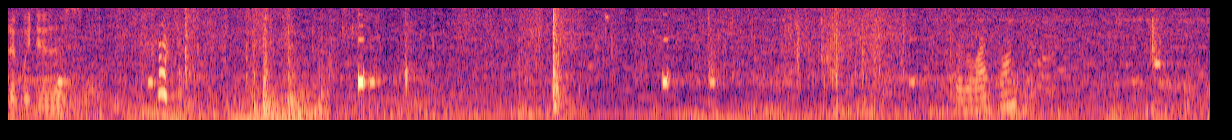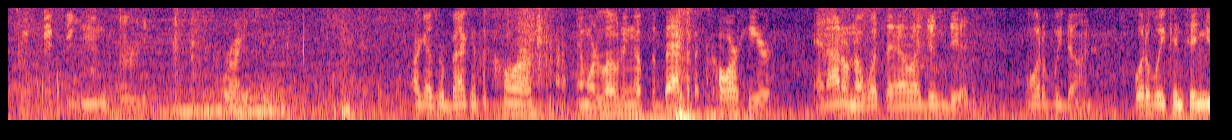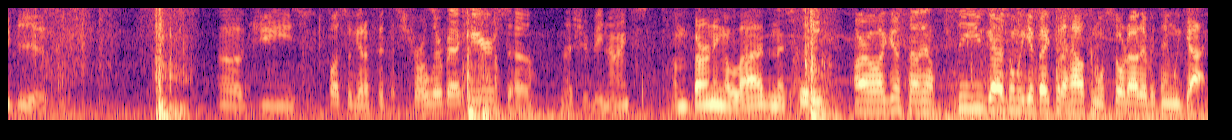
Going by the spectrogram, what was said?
Why did we do this? So the last one? 251.30. Christ. Alright guys, we're back at the car and we're loading up the back of the car here. And I don't know what the hell I just did. What have we done? What have we continued to do? Oh, geez. Plus, we gotta fit the stroller back here, so that should be nice. I'm burning alive in this hoodie. All right, well, I guess I'll see you guys when we get back to the house and we'll sort out everything we got.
